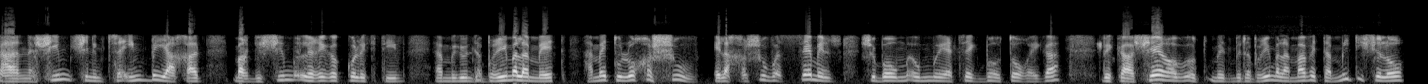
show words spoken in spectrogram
האנשים שנמצאים ביחד מרגישים לרגע קולקטיב, הם מדברים על המת, המת הוא לא חשוב, אלא חשוב הסמל שבו הוא מייצג באותו רגע, וכאשר מדברים על המוות המיתי שלו,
